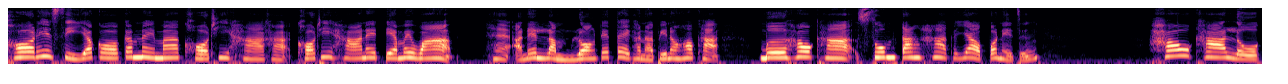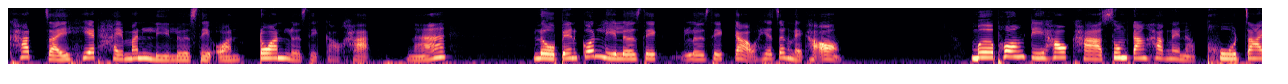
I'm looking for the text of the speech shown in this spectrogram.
ข้อที่สี่ยกอกำในมาข้อที่ห้าค่ะข้อที่ห้าในเตรียมไว้ว่าแฮอันนี้ลำลองเต้ๆขนาดพี่น้องเฮาค่ะเมื่อเฮาค่ะซุ่มตั้งห้ากยาวป้อเนี่ยจึงเฮาคาโลคัดใจเฮ็ดให้มันหลีเลอเซออนต้อนเลอเซเก่าค่ะ นะ โลเป็นก้นลีเลเซเลเซเก่าเฮ็ดจังไหนคะอ้อเมื่อพ่องตีเฮาคาซุ่มตั้งหักเนี่ยน่ะผู้จ่าย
